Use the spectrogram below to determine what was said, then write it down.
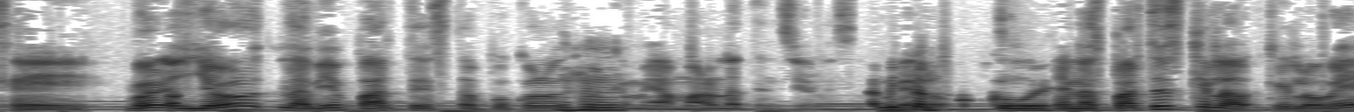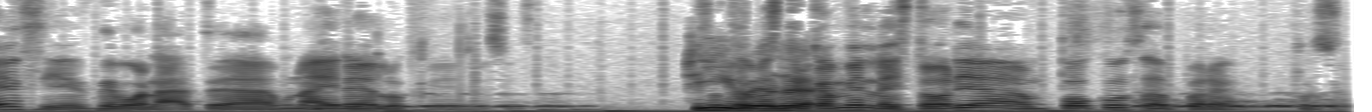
Sí. Bueno, yo la vi en partes, tampoco no es que me llamaron la atención. así, A mí tampoco, güey. En las partes que, la- que lo ves, y es de volar, te da un aire a lo que es. Yo Soy Sam. Sí, O sea, tal güey. o que cambien la historia un poco, o sea, para. Pues,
